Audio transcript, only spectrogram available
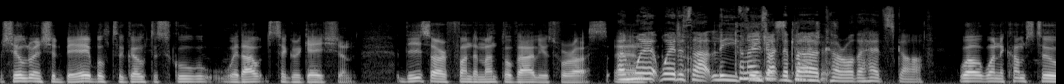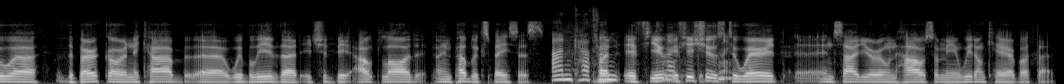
children should be able to go to school without segregation. These are fundamental values for us. And, and where, where does that leave things just, like the burqa or the headscarf? Well, when it comes to uh, the burqa or niqab, uh, we believe that it should be outlawed in public spaces. And Catherine, but if you if you choose to wear it uh, inside your own house, I mean, we don't care about that.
